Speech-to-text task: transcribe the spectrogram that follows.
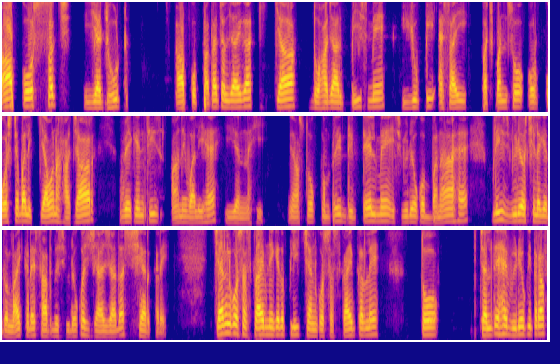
आपको सच या झूठ आपको पता चल जाएगा कि क्या 2020 में यूपीएसआई 5500 और कॉन्स्टेबल इक्यावन हज़ार वैकेंसीज आने वाली है या नहीं। दोस्तों कंप्लीट डिटेल में इस वीडियो को बनाया है। प्लीज़ वीडियो अच्छी लगे तो लाइक करें, साथ में इस वीडियो को ज़्यादा से ज़्यादा शेयर करें। चैनल को सब्सक्राइब नहीं किया तो प्लीज़ चैनल को सब्सक्राइब कर ले। तो चलते हैं वीडियो की तरफ़।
